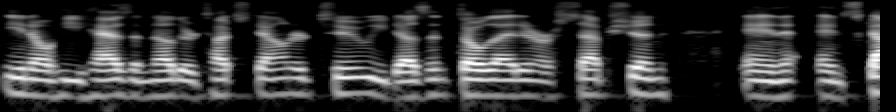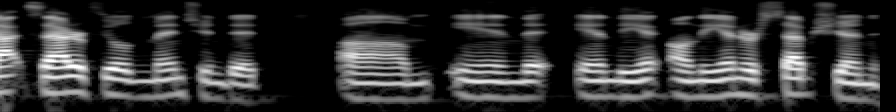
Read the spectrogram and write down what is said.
you know, he has another touchdown or two. He doesn't throw that interception. And and Scott Satterfield mentioned it um, in the, in the on the interception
